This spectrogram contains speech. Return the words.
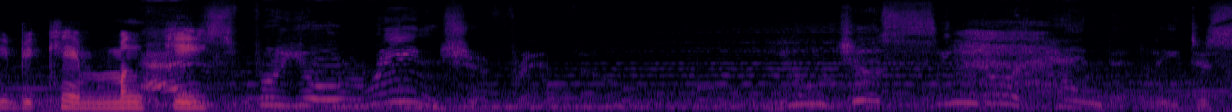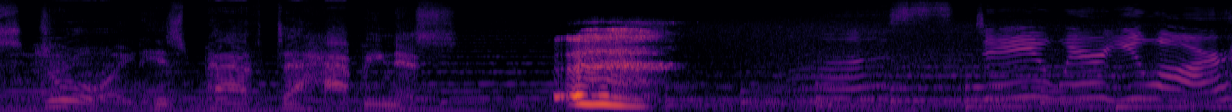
He became monkey. As for your ranger friend, though, you just single-handedly destroyed his path to happiness. Stay where you are.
